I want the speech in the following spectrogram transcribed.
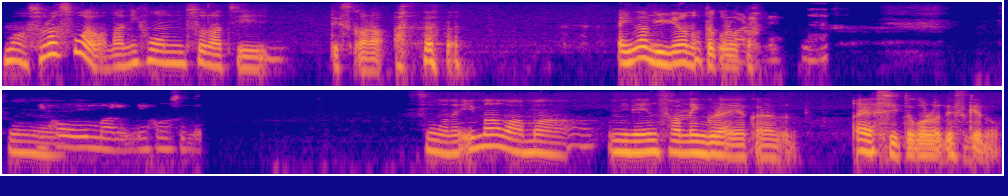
う。まあ、そらそうやわな。日本育ちですから。あ今微妙なところか。そう日本生まれ、日本育ち。そうね。今はまあ、2年、3年ぐらいやから、怪しいところですけど。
